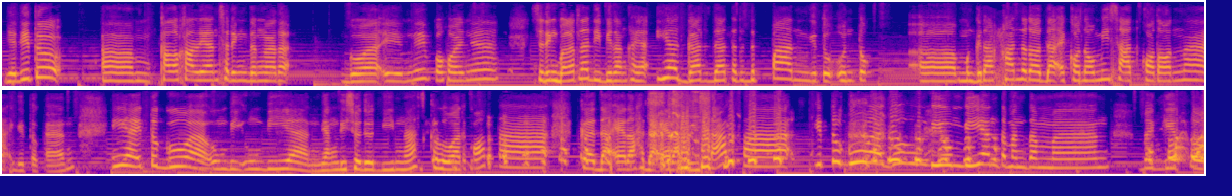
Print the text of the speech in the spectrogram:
Jadi tuh em, kalau kalian sering dengar gua ini pokoknya sering banget lah dibilang kayak iya garda terdepan gitu untuk eh, menggerakkan roda ekonomi saat corona gitu kan. Iya itu gua umbi-umbian yang disuruh dinas keluar kota ke daerah-daerah wisata. Itu gua, gua umbi-umbian teman-teman. Begitu.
